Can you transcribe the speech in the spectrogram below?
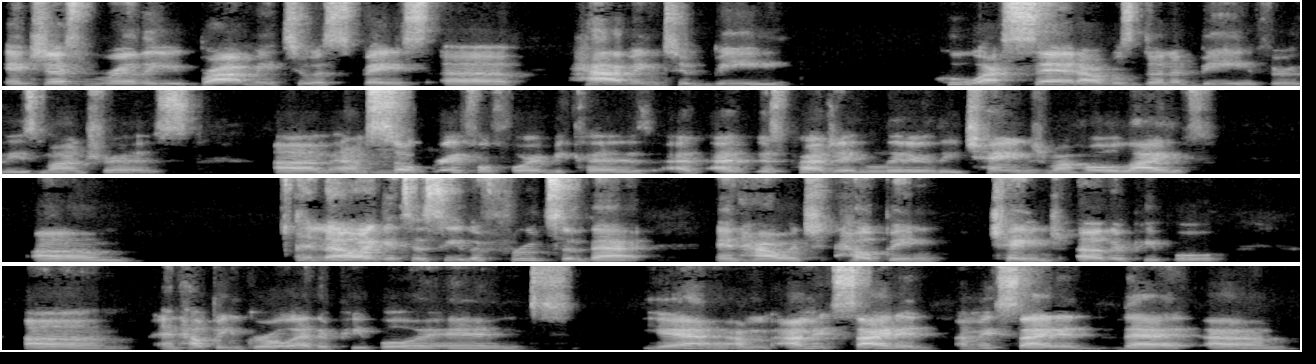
it just really brought me to a space of having to be who I said I was gonna be through these mantras. Um, and I'm so mm. grateful for it because I, I, this project literally changed my whole life. Um, and now I get to see the fruits of that and how it's helping change other people um, and helping grow other people. And yeah, I'm I'm excited. I'm excited that um,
